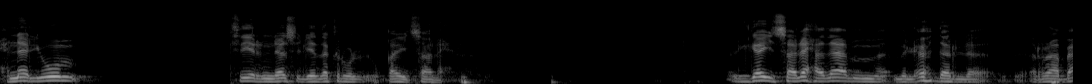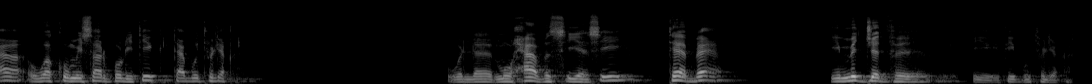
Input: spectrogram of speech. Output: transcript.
إحنا اليوم كثير الناس اللي ذكروا القايد صالح. القايد صالح هذا من العهدة الرابعة هو كوميسار بوليتيك تاع بوتفليقة ولا محافظ سياسي تابع يمجد في في في بوتفليقة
